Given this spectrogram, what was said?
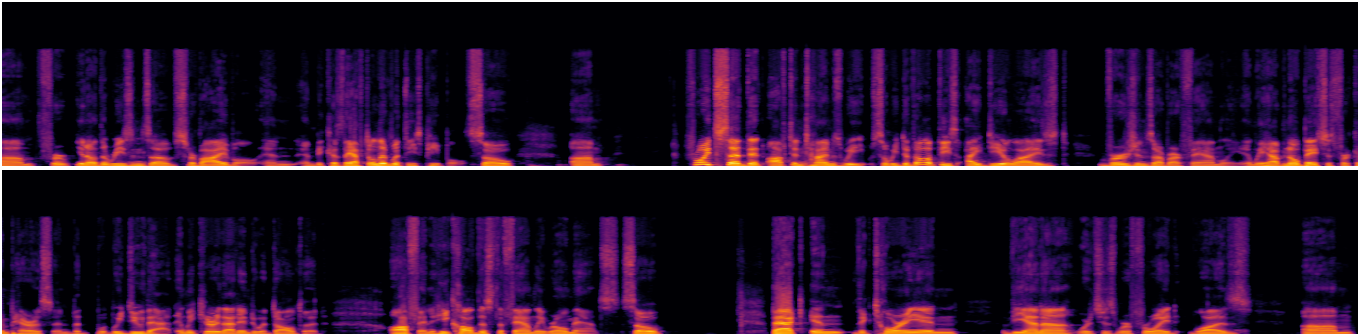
um, for you know the reasons of survival and and because they have to live with these people. So um, freud said that oftentimes we so we develop these idealized versions of our family and we have no basis for comparison but, but we do that and we carry that into adulthood often. And he called this the family romance. So back in Victorian Vienna, which is where Freud was, um,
